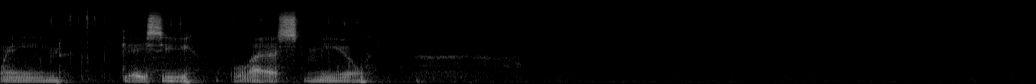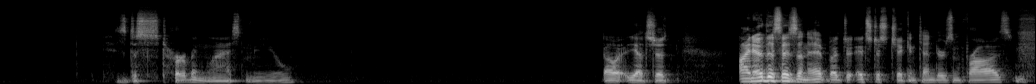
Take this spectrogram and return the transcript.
Wayne Gacy, last meal. His disturbing last meal. Oh, yeah, it's just. I know this isn't it, but it's just chicken tenders and fries. Is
